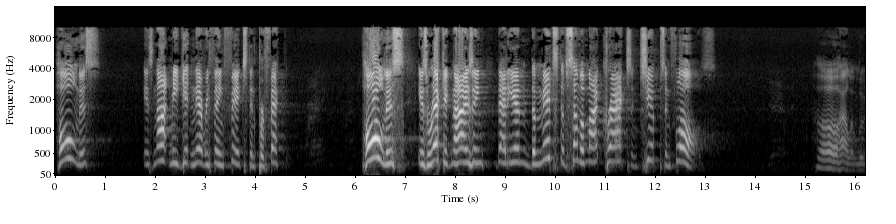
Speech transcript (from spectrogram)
Wholeness is not me getting everything fixed and perfected. Wholeness is recognizing that in the midst of some of my cracks and chips and flaws, oh, hallelujah.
